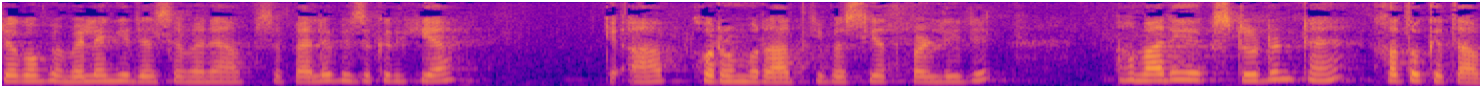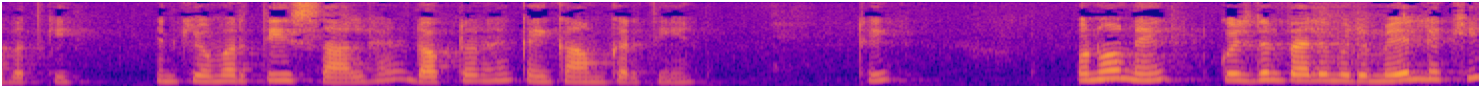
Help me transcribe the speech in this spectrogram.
جگہوں پہ ملیں گی، جیسے میں نے آپ سے پہلے بھی ذکر کیا کہ آپ خرم مراد کی وسیعت پڑھ لیجیے ہماری ایک اسٹوڈنٹ ہیں خط و کتابت کی۔ ان کی عمر تیس سال ہے ڈاکٹر ہیں، کہیں کام کرتی ہیں۔ ٹھیک؟ انہوں نے کچھ دن پہلے مجھے میل لکھی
